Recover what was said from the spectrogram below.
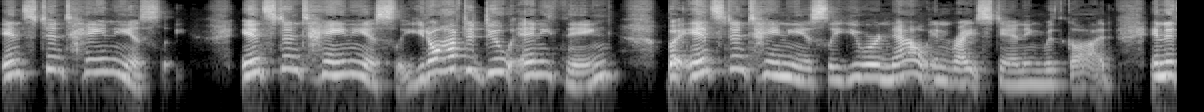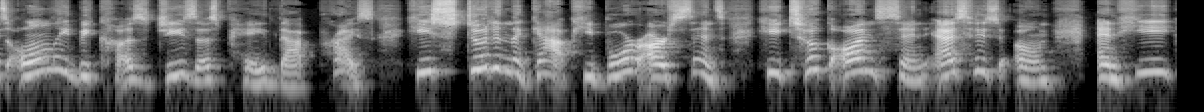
instantaneously, Instantaneously, you don't have to do anything, but instantaneously, you are now in right standing with God. And it's only because Jesus paid that price. He stood in the gap, He bore our sins, He took on sin as His own, and He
